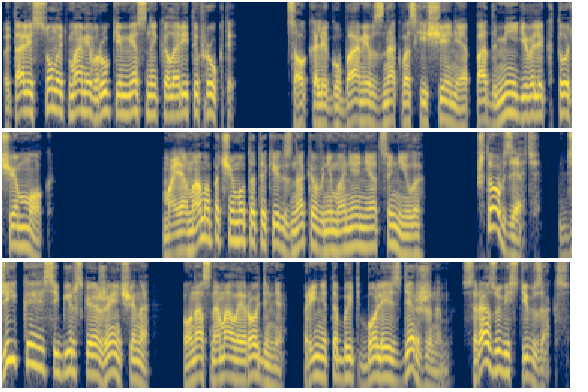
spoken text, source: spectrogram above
пытались сунуть маме в руки местные колорит и фрукты, цокали губами в знак восхищения, подмигивали кто чем мог. Моя мама почему-то таких знаков внимания не оценила. Что взять? Дикая сибирская женщина — у нас на малой родине принято быть более сдержанным, сразу вести в ЗАГС.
